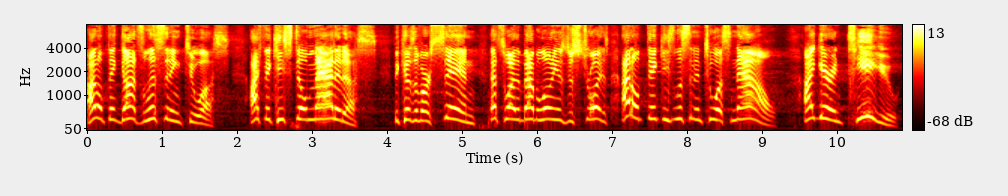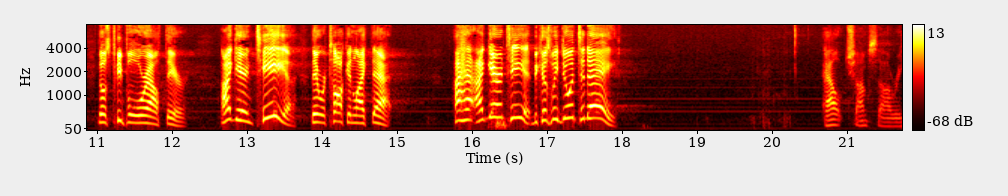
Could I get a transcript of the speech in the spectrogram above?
I don't think God's listening to us. I think He's still mad at us because of our sin. That's why the Babylonians destroyed us. I don't think he's listening to us now. I guarantee you those people were out there. I guarantee you they were talking like that. I, ha- I guarantee it because we do it today. Ouch, I'm sorry.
